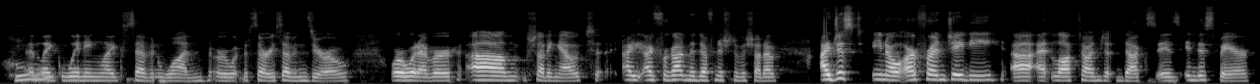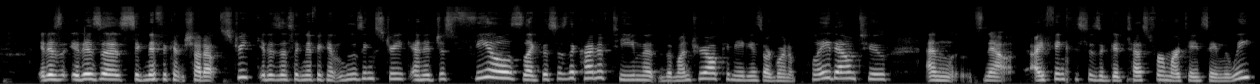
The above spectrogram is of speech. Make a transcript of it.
Who? and like winning like 7 1 or what, sorry, 7 0 or whatever. Um, shutting out. I, I've forgotten the definition of a shutout. I just, you know, our friend JD uh, at Locked On Ducks is in despair. It is it is a significant shutout streak. It is a significant losing streak, and it just feels like this is the kind of team that the Montreal Canadiens are going to play down to and lose. Now, I think this is a good test for Martin St. Louis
